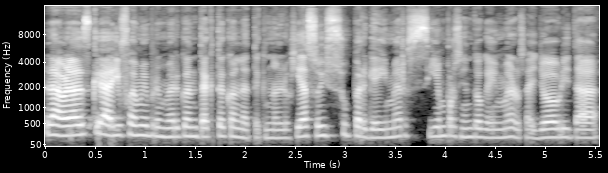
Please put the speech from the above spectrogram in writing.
la verdad es que ahí fue mi primer contacto con la tecnología. Soy súper gamer, 100% gamer. O sea, yo ahorita,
